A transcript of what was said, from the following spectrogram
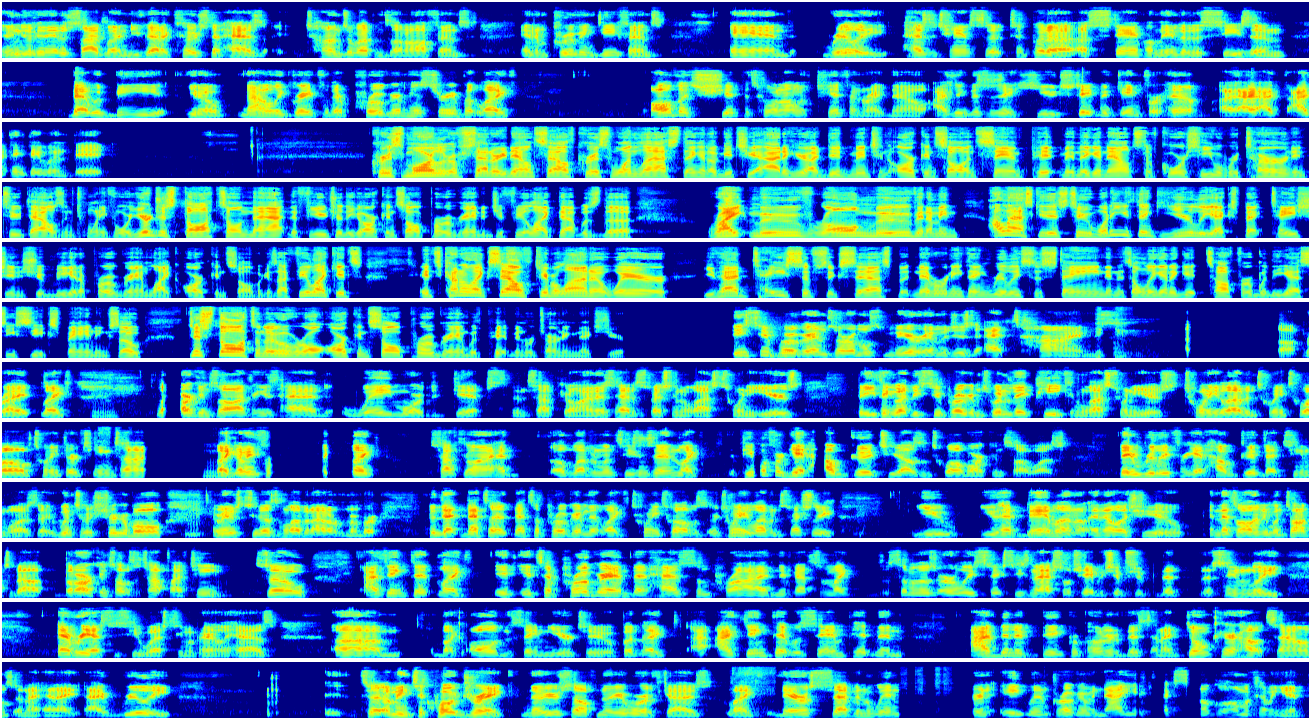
then you look at the other sideline, you've got a coach that has tons of weapons on offense and improving defense, and really has a chance to, to put a, a stamp on the end of the season that would be, you know, not only great for their program history, but like all the shit that's going on with Kiffin right now. I think this is a huge statement game for him. I I, I think they win big. Chris Marler of Saturday Down South. Chris, one last thing, and I'll get you out of here. I did mention Arkansas and Sam Pittman. They announced, of course, he will return in 2024. Your just thoughts on that, the future of the Arkansas program? Did you feel like that was the right move, wrong move? And I mean, I'll ask you this too. What do you think yearly expectations should be at a program like Arkansas? Because I feel like it's it's kind of like South Carolina, where you've had tastes of success, but never anything really sustained, and it's only going to get tougher with the SEC expanding. So, just thoughts on the overall Arkansas program with Pittman returning next year. These two programs are almost mirror images at times, right? Like, mm-hmm. like Arkansas, I think has had way more of the dips than South Carolina has had, especially in the last twenty years. But you think about these two programs, when did they peak in the last 20 years? 2011, 2012, 2013 time? Mm-hmm. Like, I mean, for, like, like South Carolina had 11 win seasons in, like people forget how good 2012 Arkansas was. They really forget how good that team was. It went to a Sugar Bowl, or maybe it was 2011. I don't remember. But that that's a that's a program that like 2012 or 2011 especially. You you had Bama and, and LSU, and that's all anyone talked about. But Arkansas was a top five team. So I think that like it, it's a program that has some pride, and they've got some like some of those early '60s national championships that, that seemingly every SEC West team apparently has um, like all in the same year too. But like I, I think that with Sam Pittman, I've been a big proponent of this, and I don't care how it sounds, and I and I, I really. To, I mean, to quote Drake, "Know yourself, know your worth, guys." Like they're a seven-win or an eight-win program, and now you have Texas and Oklahoma coming in.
